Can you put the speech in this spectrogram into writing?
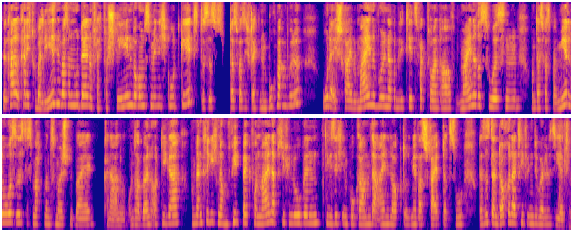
Da kann, kann ich drüber lesen über so ein Modell und vielleicht verstehen, warum es mir nicht gut geht. Das ist das, was ich vielleicht in einem Buch machen würde. Oder ich schreibe meine Vulnerabilitätsfaktoren auf, meine Ressourcen und das, was bei mir los ist, das macht man zum Beispiel bei, keine Ahnung, unserer Burnout-Liga. Und dann kriege ich noch ein Feedback von meiner Psychologin, die sich im Programm da einloggt und mir was schreibt dazu. Das ist dann doch relativ individualisiert.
